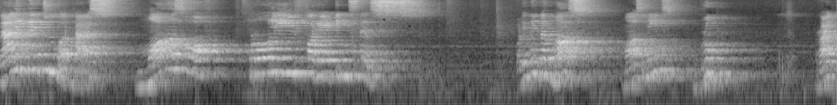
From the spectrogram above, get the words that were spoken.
Malignant tumor has mass of proliferating cells. What do you mean by mass? Mass means group. Right?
